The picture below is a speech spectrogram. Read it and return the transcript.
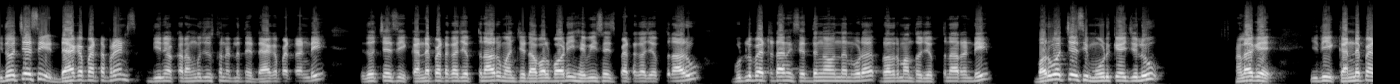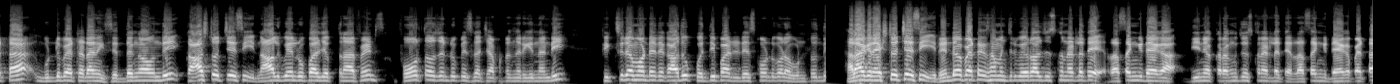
ఇది వచ్చేసి డేగ పెట్ట ఫ్రెండ్స్ దీని యొక్క రంగు చూసుకున్నట్లయితే డేగ పెట్టండి. ఇది వచ్చేసి కన్నె పెట్టగా చెప్తున్నారు. మంచి డబల్ బాడీ హెవీ సైజ్ పెట్టగా చెప్తున్నారు. గుడ్లు పెట్టడానికి సిద్ధంగా ఉందని కూడా బ్రదర్ మనతో చెప్తున్నారండి. బరువు వచ్చేసి మూడు కేజీలు. అలాగే ఇది కన్నెపెట్ట గుడ్డు పెట్టడానికి సిద్ధంగా ఉంది. కాస్ట్ వచ్చేసి నాలుగు వేల రూపాయలు చెప్తున్నారు ఫ్రెండ్స్ ఫోర్ థౌసండ్ రూపీస్గా చెప్పడం జరిగిందండి. ఫిక్స్డ్ అమౌంట్ అయితే కాదు కొద్దిపాటి డిస్కౌంట్ కూడా ఉంటుంది. అలాగే నెక్స్ట్ వచ్చేసి రెండో పెట్టకు సంబంధించిన వివరాలు చూసుకున్నట్లయితే రసంగి డేగ. దీని యొక్క రంగు చూసుకున్నట్లయితే రసంగి డేగ పెట్ట.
